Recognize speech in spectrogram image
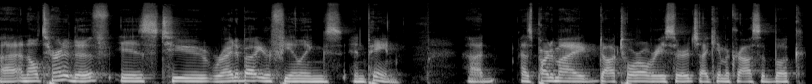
uh, an alternative is to write about your feelings and pain. Uh, as part of my doctoral research, I came across a book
